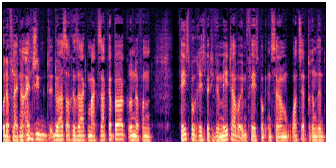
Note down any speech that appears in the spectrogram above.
oder vielleicht noch einschieben, du hast auch gesagt, Mark Zuckerberg, Gründer von Facebook respektive Meta, wo eben Facebook, Instagram, WhatsApp drin sind,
